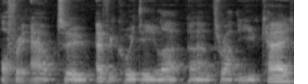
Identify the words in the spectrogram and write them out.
offer it out to every koi dealer um, throughout the UK.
